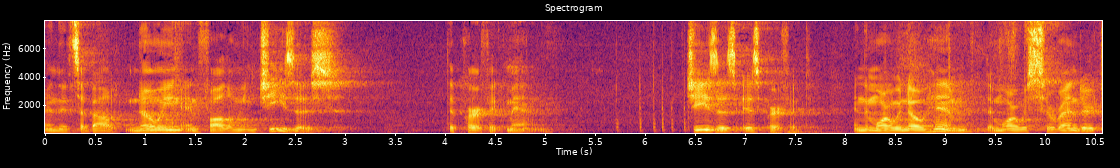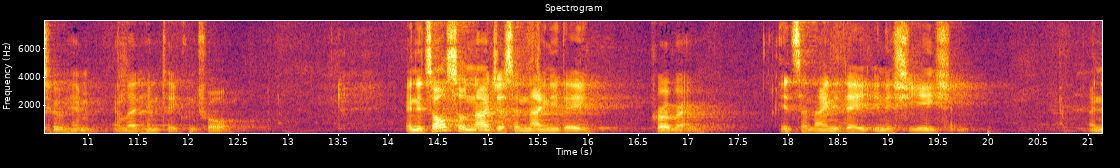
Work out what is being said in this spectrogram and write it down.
and it's about knowing and following Jesus, the perfect man. Jesus is perfect. And the more we know him, the more we surrender to him and let him take control. And it's also not just a 90 day program, it's a 90 day initiation an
